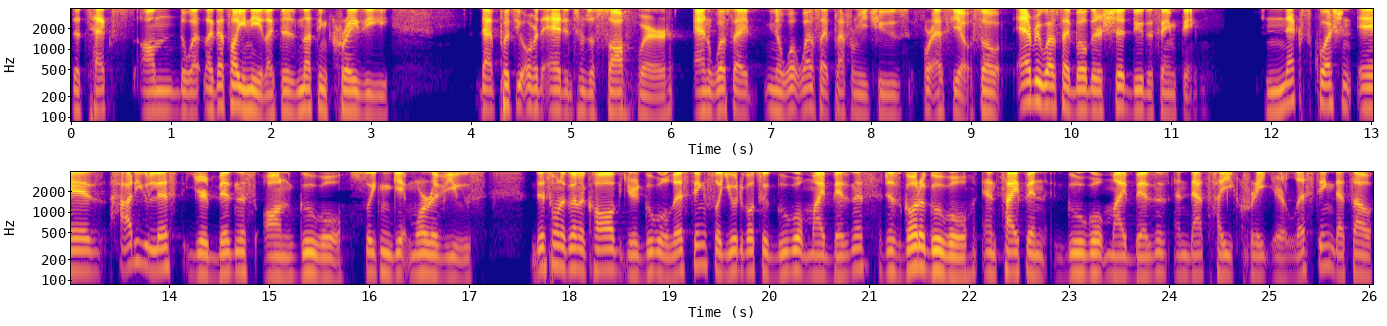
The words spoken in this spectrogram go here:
the text on the web. Like that's all you need. Like there's nothing crazy that puts you over the edge in terms of software and website. You know what website platform you choose for SEO. So every website builder should do the same thing. Next question is how do you list your business on Google so you can get more reviews? This one is going to call your Google listing. So you would go to Google My Business. Just go to Google and type in Google My Business, and that's how you create your listing. That's how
